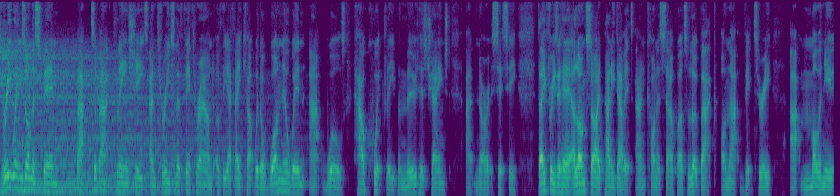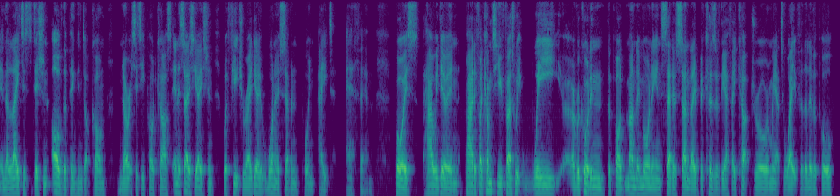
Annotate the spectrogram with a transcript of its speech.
Three wins on the spin, back to back clean sheets, and through to the fifth round of the FA Cup with a 1 0 win at Wolves. How quickly the mood has changed at Norwich City. Dave Freezer here alongside Paddy Davitt and Connor Southwell to look back on that victory at Molineux in the latest edition of the PinkUn.com Norwich City podcast in association with Future Radio 107.8 FM. Boys, how are we doing? Pad, if I come to you first, we we are recording the pod Monday morning instead of Sunday because of the FA Cup draw, and we had to wait for the Liverpool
